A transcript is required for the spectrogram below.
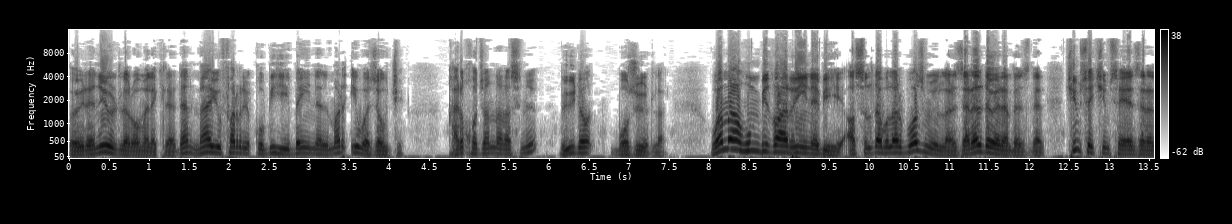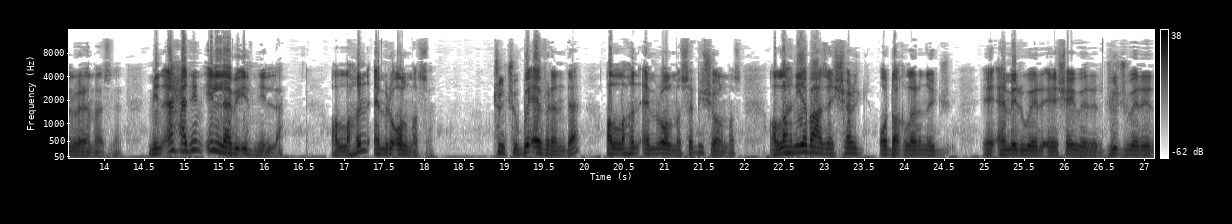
Öğreniyorlar o meleklerden. Ma yufarriku bihi beynel mar'i ve zevci. Karı kocanın arasını büyüyle bozuyorlar. وَمَا هُمْ بِضَارِّينَ bihi. Aslında bunlar bozmuyorlar. Zerel de veremezler. Kimse kimseye zerel veremezler. Min ehadin illa bi iznillah. Allah'ın emri olmasa. Çünkü bu evrende Allah'ın emri olmasa bir şey olmaz. Allah niye bazen şer odaklarını e, emir ver, e, şey verir, güç verir,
